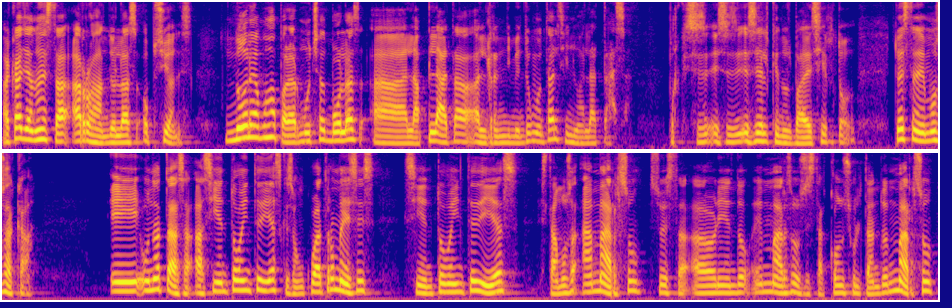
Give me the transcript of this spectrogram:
Acá ya nos está arrojando las opciones. No le vamos a parar muchas bolas a la plata, al rendimiento como tal, sino a la tasa, porque ese, es el que nos va a decir todo. Entonces tenemos acá eh, una tasa a 120 días, que son cuatro meses, 120 días, Estamos a marzo, esto está abriendo en marzo, se está consultando en marzo.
